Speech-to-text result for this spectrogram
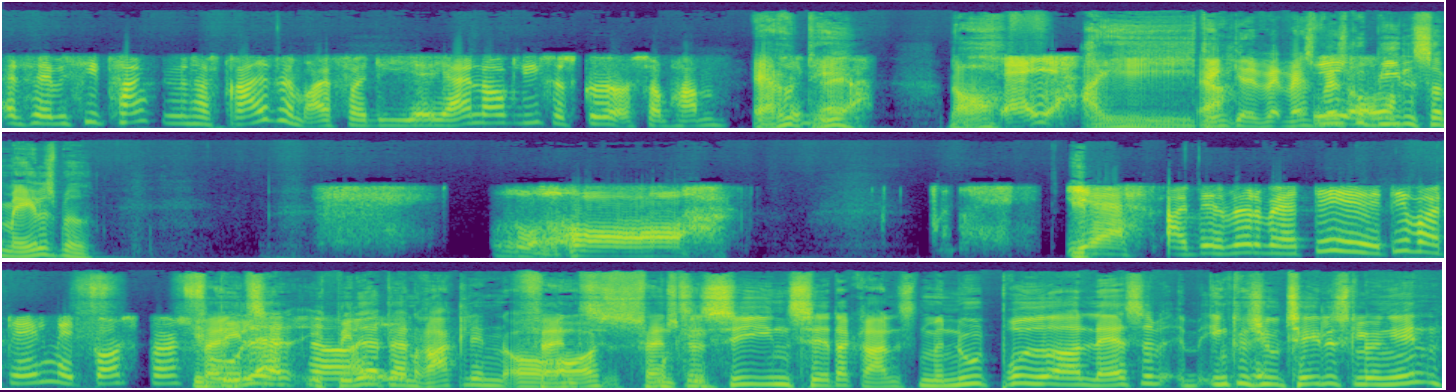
Altså, jeg vil sige, tanken den har strejfet mig, fordi øh, jeg er nok lige så skør som ham. Er du det? jeg. Nå, Ja, ja. ej, den, ja. hvad, hvad, hvad skulle bilen så males med? Åh. Ja, ej, ved, ved du hvad, det, det var del med et godt spørgsmål. billede, af, altså, et billede af Dan Racklin og, og Fant- også måske... fantasien sætter grænsen, men nu bryder Lasse, inklusiv Teleslyng, ind.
